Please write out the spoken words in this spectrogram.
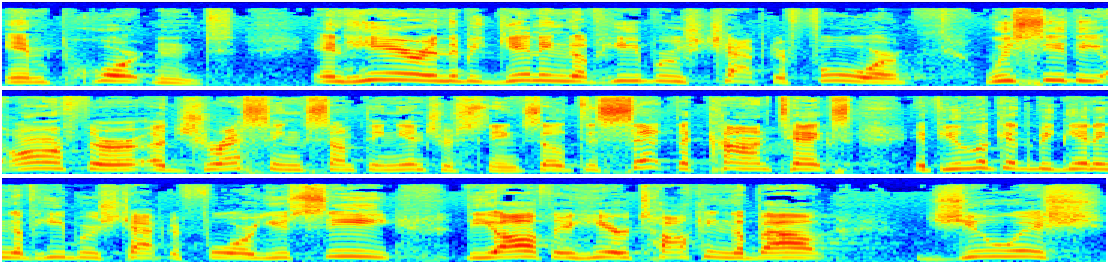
important. And here in the beginning of Hebrews chapter 4, we see the author addressing something interesting. So, to set the context, if you look at the beginning of Hebrews chapter 4, you see the author here talking about Jewish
